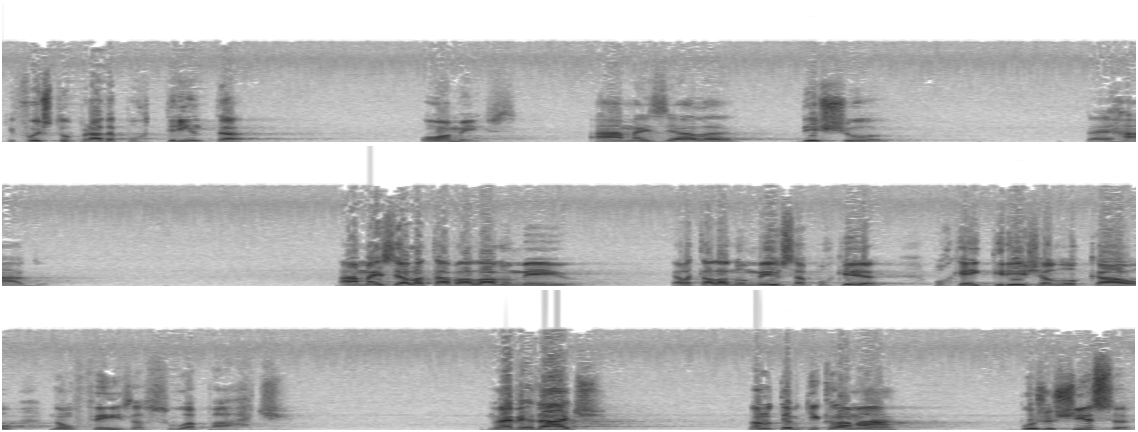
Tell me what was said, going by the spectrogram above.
que foi estuprada por 30 homens? Ah, mas ela deixou. Está errado. Ah, mas ela estava lá no meio. Ela está lá no meio, sabe por quê? Porque a igreja local não fez a sua parte. Não é verdade? Nós não temos que clamar por justiça?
